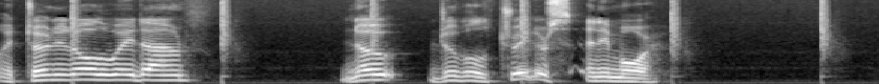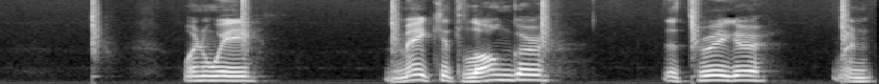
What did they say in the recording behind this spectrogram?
I turn it all the way down. No double triggers anymore. When we make it longer, the trigger, when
